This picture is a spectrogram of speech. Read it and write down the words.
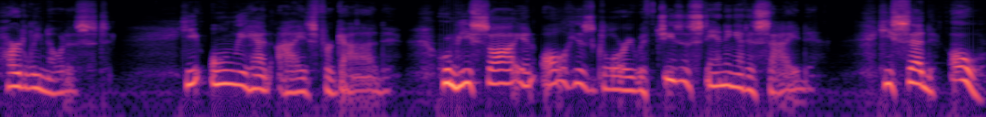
hardly noticed. He only had eyes for God, whom he saw in all his glory with Jesus standing at his side. He said, Oh,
